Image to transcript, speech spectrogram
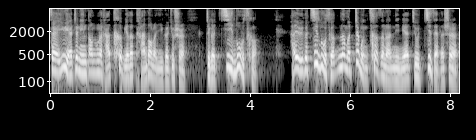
在预言真灵当中呢，还特别的谈到了一个，就是这个记录册，还有一个记录册。那么这本册子呢，里面就记载的是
